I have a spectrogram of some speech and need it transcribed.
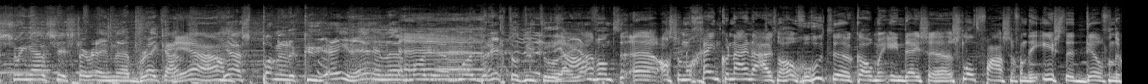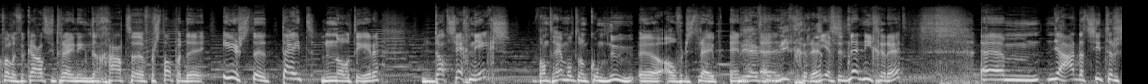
Swing Out Sister en uh, Breakout. Ja. ja, spannende Q1 hè. En uh, mooi, uh, mooi bericht tot nu toe. Ja, ja. want als er nog geen konijnen uit de hoge hoed komen in deze slotfase van de eerste deel van de kwalificatietraining, dan gaat Verstappen de eerste tijd noteren. Dat zegt niks. Want Hamilton komt nu over de streep. En, Die heeft het niet gered. Die heeft het net niet gered. Ehm, ja, dat zit er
